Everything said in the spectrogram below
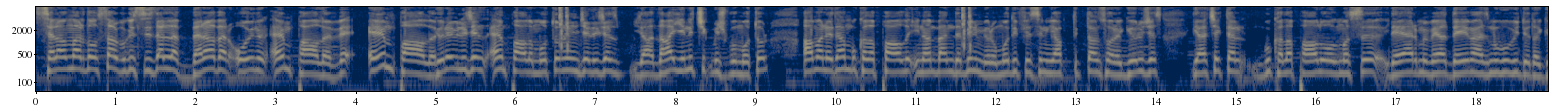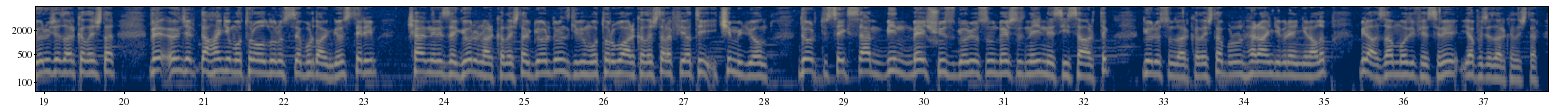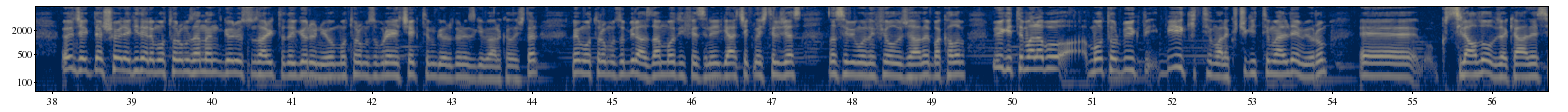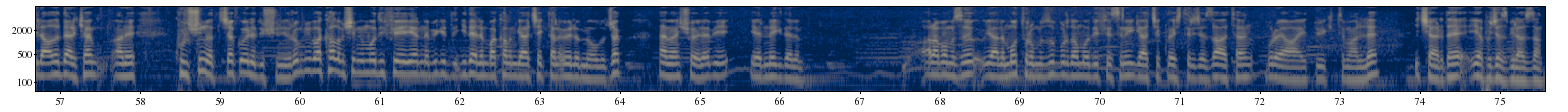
Selamlar dostlar bugün sizlerle beraber oyunun en pahalı ve en pahalı görebileceğiniz en pahalı motorunu inceleyeceğiz. Ya daha yeni çıkmış bu motor ama neden bu kadar pahalı inan ben de bilmiyorum. Modifiyesini yaptıktan sonra göreceğiz. Gerçekten bu kadar pahalı olması değer mi veya değmez mi bu videoda göreceğiz arkadaşlar. Ve öncelikle hangi motor olduğunu size buradan göstereyim. Kendinize görün arkadaşlar. Gördüğünüz gibi motor bu arkadaşlar. Fiyatı 2 milyon 480 bin 500 görüyorsunuz. 500 neyin nesiyse artık görüyorsunuz arkadaşlar. Bunun herhangi bir rengini alıp birazdan modifiyesini yapacağız arkadaşlar. Öncelikle şöyle gidelim. Motorumuz hemen görüyorsunuz haritada görünüyor. Motorumuzu buraya çektim gördüğünüz gibi arkadaşlar. Ve motorumuzu birazdan modifiyesini gerçekleştireceğiz. Nasıl bir modifiye olacağını bakalım. Büyük ihtimalle bu motor büyük büyük ihtimalle küçük ihtimal demiyorum. Ee, silahlı olacak yani silahlı derken hani kurşun atacak öyle düşünüyorum. Bir bakalım şimdi modifiye yerine bir gide- gidelim bakalım gerçekten öyle mi olacak. Hemen şöyle bir yerine gidelim. Arabamızı yani motorumuzu burada modifiyesini gerçekleştireceğiz. Zaten buraya ait büyük ihtimalle. İçeride yapacağız birazdan.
